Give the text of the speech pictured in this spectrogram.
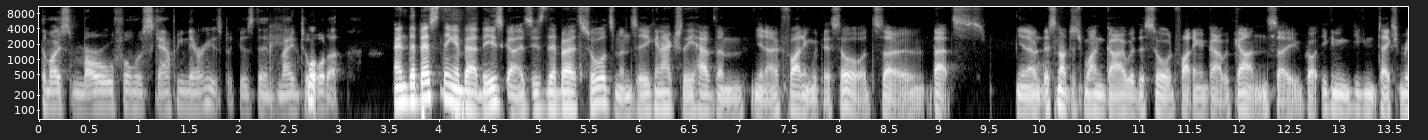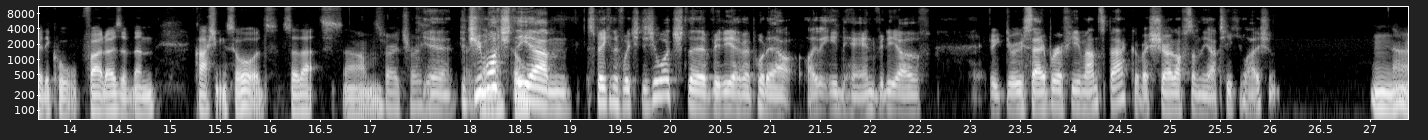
the most moral form of scalping there is because they're made to Well- order. And the best thing about these guys is they're both swordsmen, so you can actually have them, you know, fighting with their swords. So that's, you know, it's not just one guy with a sword fighting a guy with guns. So you've got you can you can take some really cool photos of them clashing swords. So that's um It's very true. Yeah. Did you watch cool. the um? Speaking of which, did you watch the video they put out, like the in-hand video of Victory Saber a few months back, where they showed off some of the articulation? no.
